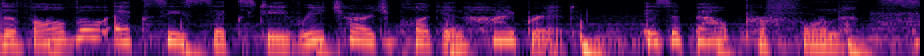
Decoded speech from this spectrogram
The Volvo XC60 Recharge Plug-in Hybrid is about performance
